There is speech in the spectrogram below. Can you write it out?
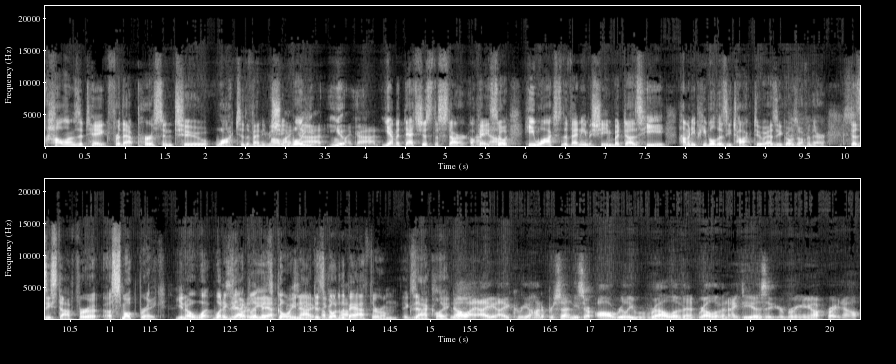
how long does it take for that person to walk to the vending machine? Oh my well, god! You, you, oh my god! Yeah, but that's just the start. Okay, so he walks to the vending machine, but does he? How many people does he talk to as he goes over there? Does he stop for a, a smoke break? You know what? What Does exactly is going Does on? Does he go to the bathroom? Exactly. No, I, I agree 100%. And these are all really relevant, relevant ideas that you're bringing up right now.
